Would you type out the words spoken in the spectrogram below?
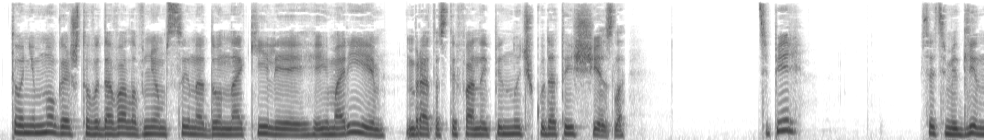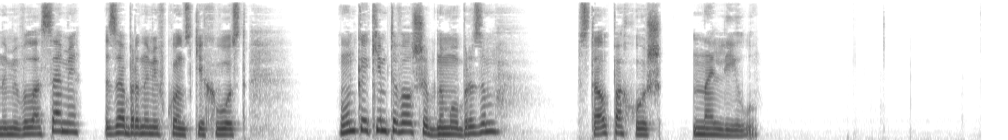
То немногое, что выдавало в нем сына Донна Акилия и Марии, брата Стефана и Пиннучи куда-то исчезла. Теперь, с этими длинными волосами, забранными в конский хвост, он каким-то волшебным образом стал похож на Лилу.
